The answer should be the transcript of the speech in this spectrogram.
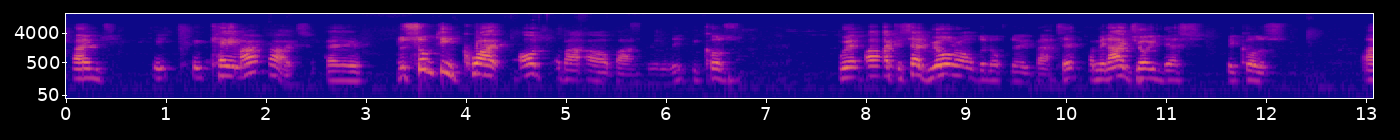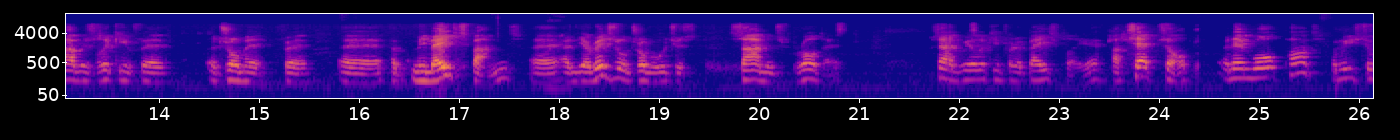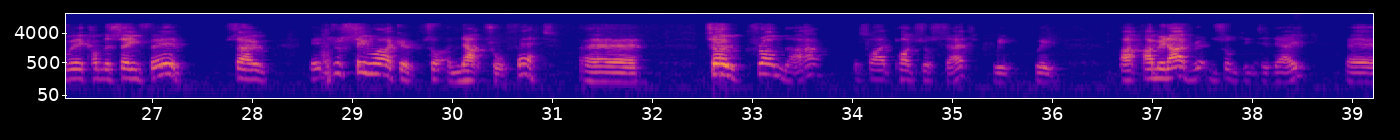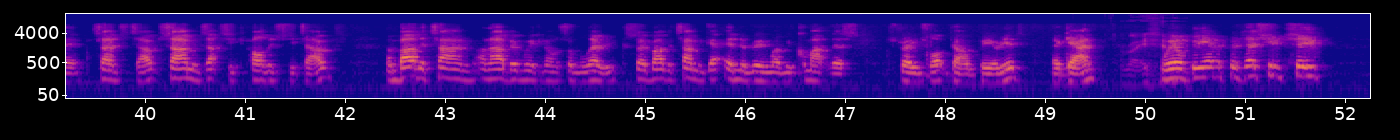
and it, it came out right. Uh, there's something quite odd about our band, really, because we're like I said, we're all old enough know better. I mean, I joined this because I was looking for a drummer for uh, my mate's band, uh, and the original drummer, which was Simon's brother, said we were looking for a bass player. I tipped up and then walked pod, and we used to work on the same firm. So it just seemed like a sort of natural fit. Uh, so from that, it's like Pod just said, we we. I, I mean, I've written something today, uh, sent it out. Simon's actually polished it out, and by the time, and I've been working on some lyrics. So by the time we get in the room when we come out of this strange lockdown period again, Right. we'll be in a position to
